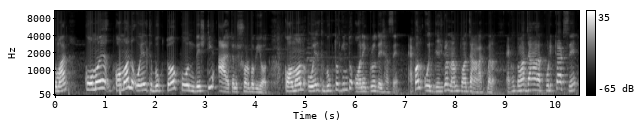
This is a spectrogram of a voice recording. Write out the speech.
তোমার কমনওয়েলথভুক্ত কোন দেশটি আয়তনে সর্ববৃহৎ? কমনওয়েলথভুক্ত কিন্তু অনেকগুলো দেশ আছে। এখন ওই দেশগুলোর নাম তোমার জানা লাগবে না। এখন তোমার জানা পরীক্ষা আসছে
